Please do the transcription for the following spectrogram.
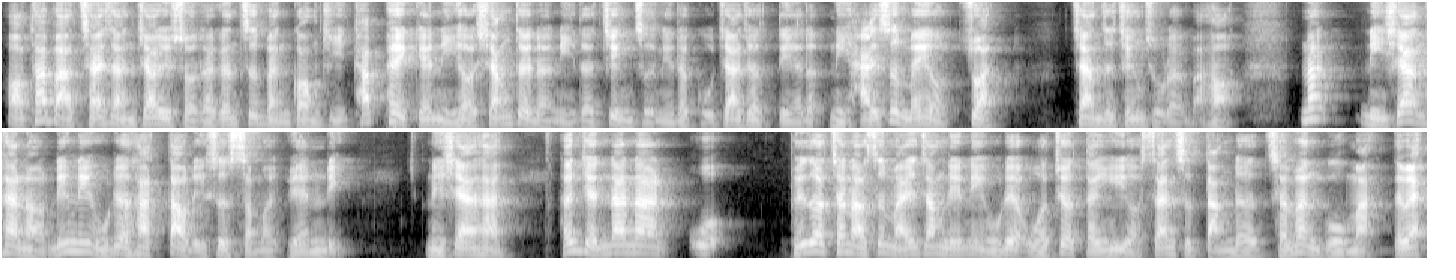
哦，他把财产交易所的跟资本公积，他配给你以后，相对的你的净值、你的股价就跌了，你还是没有赚，这样子清楚了吧？哈，那你想想看哦，零零五六它到底是什么原理？你想想看，很简单呐，我比如说陈老师买一张零零五六，我就等于有三十档的成分股嘛，对不对？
